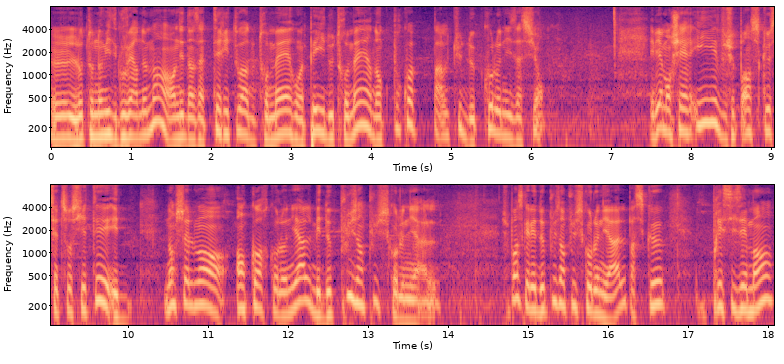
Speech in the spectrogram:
euh, l'autonomie de gouvernement. On est dans un territoire d'outre-mer ou un pays d'outre-mer. Donc, pourquoi parles-tu de colonisation? Eh bien, mon cher Yves, je pense que cette société est non seulement encore coloniale, mais de plus en plus coloniale. Je pense qu'elle est de plus en plus coloniale parce que précisément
